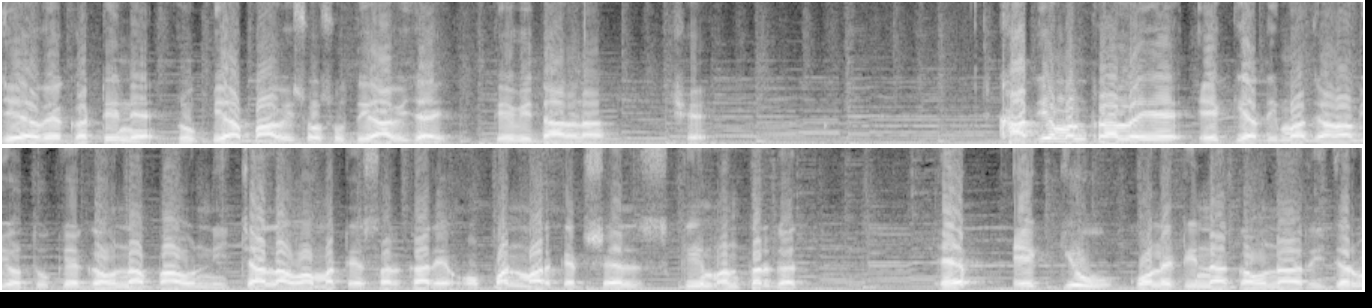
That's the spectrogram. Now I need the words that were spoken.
જે હવે ઘટીને રૂપિયા બાવીસો સુધી આવી જાય તેવી ધારણા છે. ખાદ્ય મંત્રાલયે એક યાદીમાં જણાવ્યું હતું કે ઘઉંના ભાવ નીચા લાવવા માટે સરકારે ઓપન માર્કેટ સેલ સ્કીમ અંતર્ગત એફ એ ક્યુ ક્વોલિટીના ઘઉંના રિઝર્વ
